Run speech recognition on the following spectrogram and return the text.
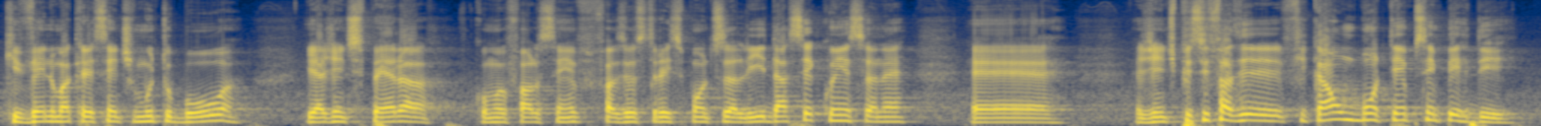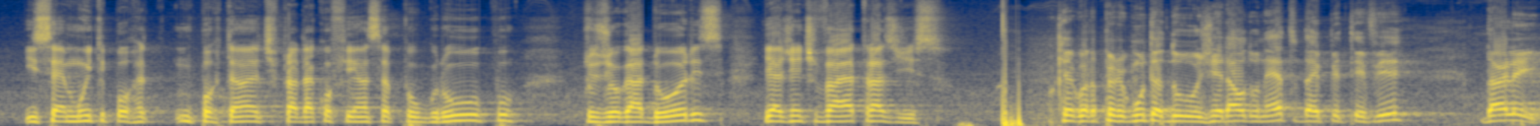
que vem numa crescente muito boa e a gente espera como eu falo sempre, fazer os três pontos ali e dar sequência, né? É, a gente precisa fazer, ficar um bom tempo sem perder. Isso é muito importante para dar confiança para o grupo, para os jogadores e a gente vai atrás disso. Ok, agora a pergunta é do Geraldo Neto, da IPTV. Darley,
